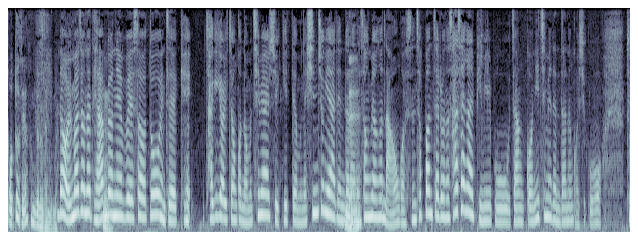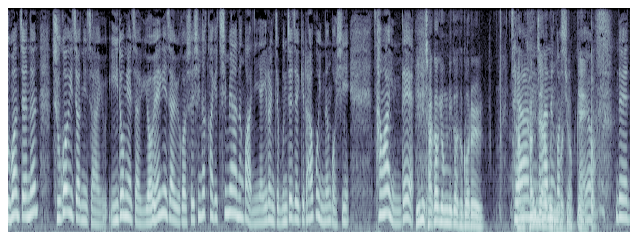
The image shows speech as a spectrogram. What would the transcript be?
어떠세요, 송 변호사님은? 근데 얼마 전에 대한변협에서도 음. 이제 개, 자기 결정권 너무 침해할 수 있기 때문에 신중해야 된다라는 네. 성명은 나온 것은 첫 번째로는 사생활 비밀 보장권이 침해된다는 것이고 두 번째는 주거 이전의 자유, 이동의 자유, 여행의 자유 이것을 심각하게 침해하는 거 아니냐 이런 이제 문제 제기를 하고 있는 것이 상황인데 이미 자가격리가 그거를 제한하는 것일까요? 예. 근데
